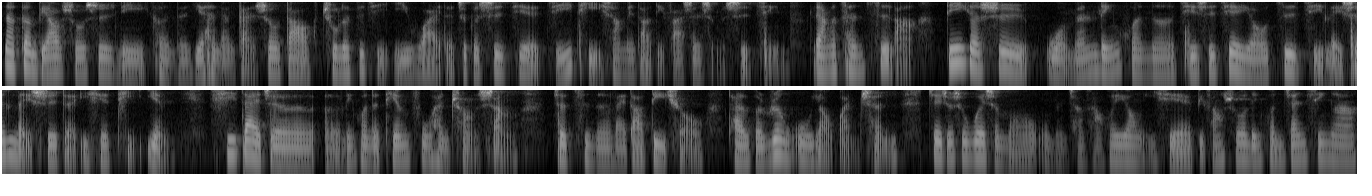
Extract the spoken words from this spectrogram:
那更不要说是你可能也很难感受到除了自己以外的这个世界集体上面到底发生什么事情。两个层次啦。第一个是我们灵魂呢，其实借由自己累生累世的一些体验，携带着呃灵魂的天赋和创伤。这次呢，来到地球，它有个任务要完成。这就是为什么我们常常会用一些，比方说灵魂占星啊，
